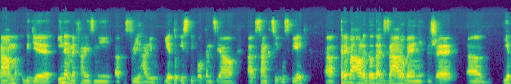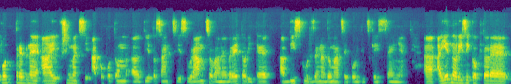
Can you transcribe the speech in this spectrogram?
tam, kde iné mechanizmy e, zlyhajú. Je tu istý potenciál e, sankcií uspieť. E, treba ale dodať zároveň, že je potrebné aj všímať si, ako potom tieto sankcie sú rámcované v retorike a v diskurze na domácej politickej scéne. A jedno riziko, ktoré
